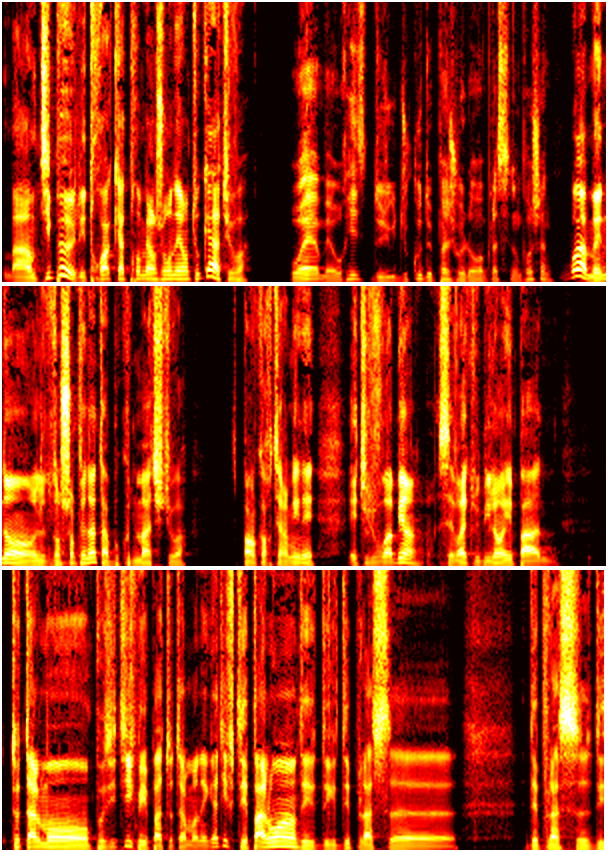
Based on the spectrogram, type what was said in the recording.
Bah, un petit peu, les 3-4 premières journées en tout cas, tu vois. Ouais, mais au risque du, du coup de pas jouer l'Europe la saison prochaine. Ouais, mais non, dans le championnat, tu as beaucoup de matchs, tu vois. C'est pas encore terminé. Et tu le vois bien. C'est vrai que le bilan est pas totalement positif, mais pas totalement négatif. T'es pas loin des, des, des places, euh, des places, euh, des,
